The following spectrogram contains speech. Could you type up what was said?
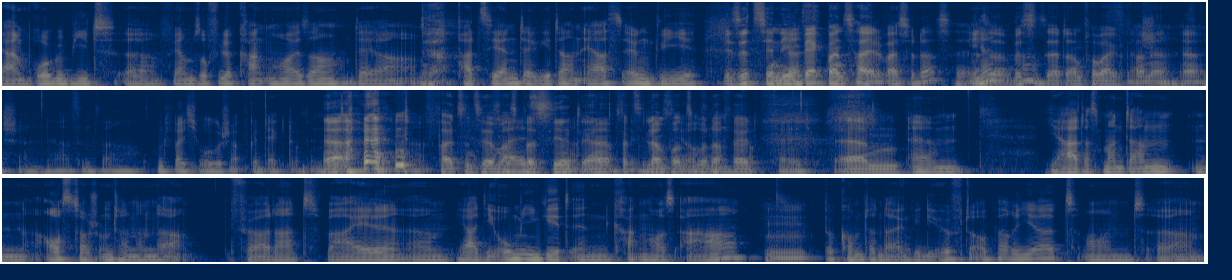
ja, im Ruhrgebiet, äh, wir haben so viele Krankenhäuser, der ja. Patient, der geht dann erst irgendwie. Wir sitzen hier neben Bergmannsheil, weißt du das? Also ja? bist ah, dran vorbeigefahren, sehr schön, ja. Sehr schön, ja, sind wir unfallchirurgisch abgedeckt. Auf jeden Fall. Ja. falls uns hier falls, was passiert, ja, falls die Lampe uns runterfällt. Ähm. Ähm, ja, dass man dann einen Austausch untereinander fördert, weil ähm, ja, die Omi geht in Krankenhaus A, mhm. bekommt dann da irgendwie die Hüfte operiert und ähm,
